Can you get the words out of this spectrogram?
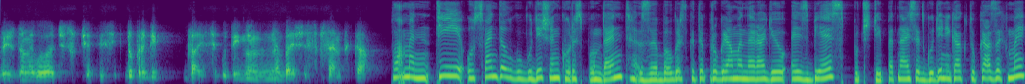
Виждаме го вече с очите си. Допреди 20 години не беше съвсем така. Пламен, ти, освен дългогодишен кореспондент за българската програма на радио SBS, почти 15 години, както казахме,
